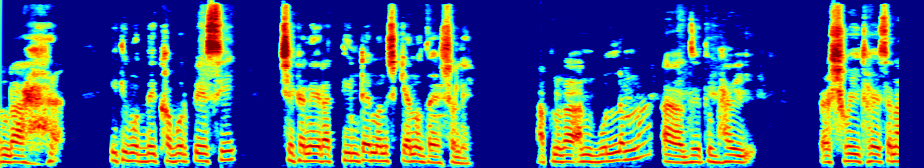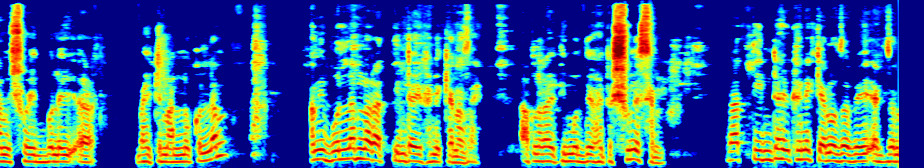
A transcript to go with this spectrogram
আমরা ইতিমধ্যে খবর পেয়েছি, সেখানে রাত তিনটায় মানুষ কেন যায় আসলে? আপনারা, আমি বললাম না যেহেতু ভাই শহীদ হয়েছেন, আমি শহীদ বলেই ভাইকে মান্য করলাম। আমি বললাম না রাত তিনটায় ওখানে কেন যায়। আপনারা ইতিমধ্যে হয়তো শুনেছেন। রাত তিনটায় ওখানে কেন যাবে একজন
